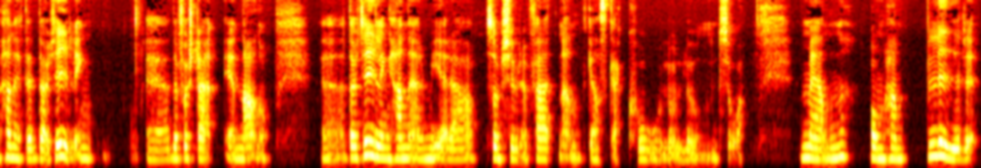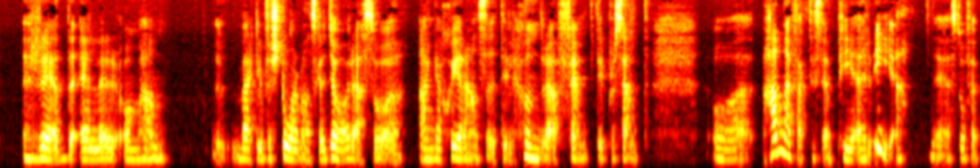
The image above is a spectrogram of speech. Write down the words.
han heter Darjeeling. Eh, den första är Nano. Eh, Darjeeling han är mera som tjuren Ferdinand, ganska cool och lugn så. Men om han blir rädd eller om han eh, verkligen förstår vad han ska göra så engagerar han sig till 150 procent. Och han är faktiskt en PRE, det eh, står för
